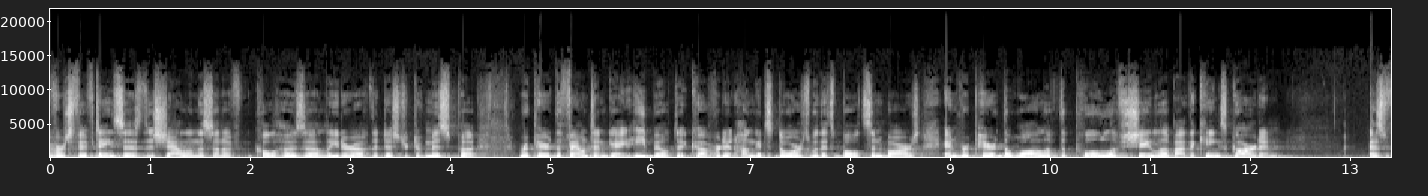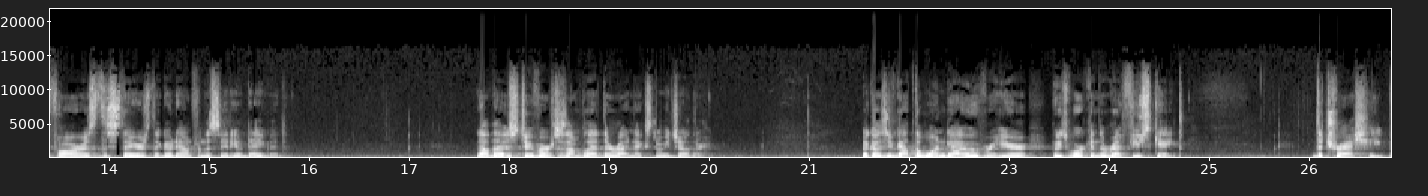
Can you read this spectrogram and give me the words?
Verse 15 says that Shallum, the son of Colhozeh, leader of the district of Mizpah, repaired the fountain gate. He built it, covered it, hung its doors with its bolts and bars, and repaired the wall of the pool of Shelah by the king's garden, as far as the stairs that go down from the city of David. Now, those two verses, I'm glad they're right next to each other. Because you've got the one guy over here who's working the refuse gate, the trash heap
